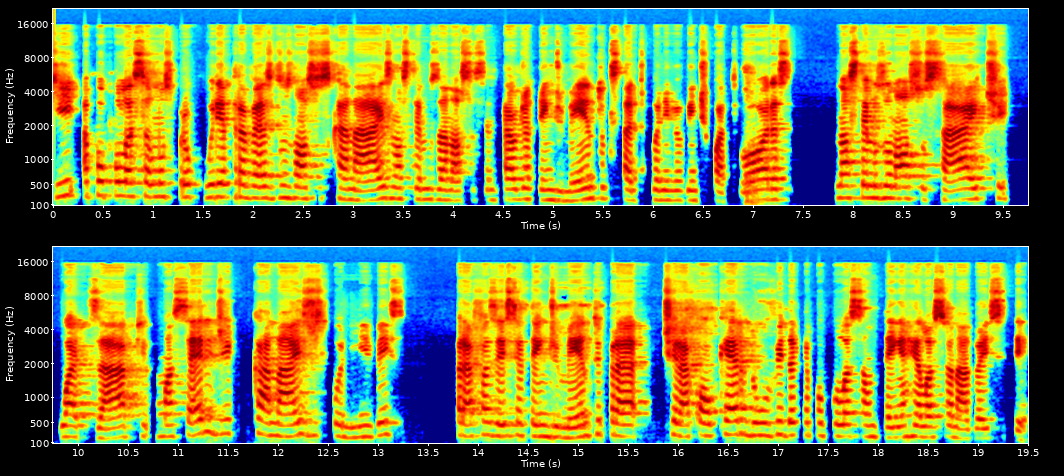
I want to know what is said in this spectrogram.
que a população nos procure através dos nossos canais. Nós temos a nossa central de atendimento, que está disponível 24 horas. Nós temos o nosso site, WhatsApp, uma série de canais disponíveis para fazer esse atendimento e para tirar qualquer dúvida que a população tenha relacionado a esse tema.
